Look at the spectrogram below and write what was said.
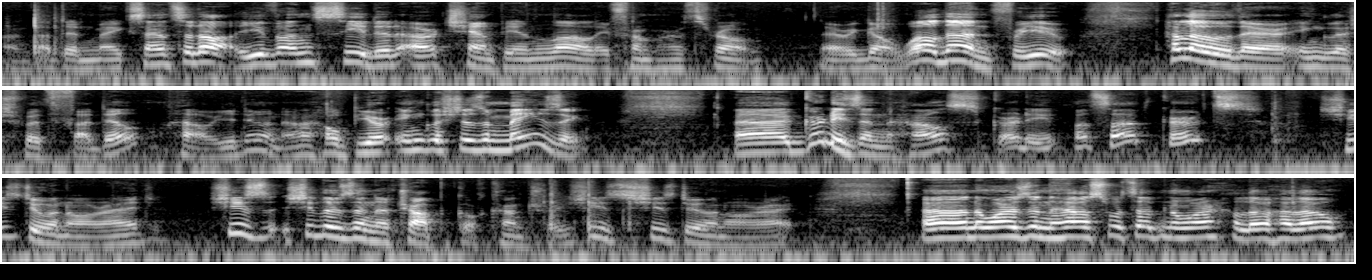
uh, that didn't make sense at all. You've unseated our champion lolly from her throne. There we go. Well done for you. Hello there, English with Fadil. How are you doing? I hope your English is amazing. Uh, Gertie's in the house. Gertie, what's up, Gertz? She's doing all right. She's she lives in a tropical country. She's she's doing all right. Uh, Noir's in the house. What's up, Noir? Hello, hello.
